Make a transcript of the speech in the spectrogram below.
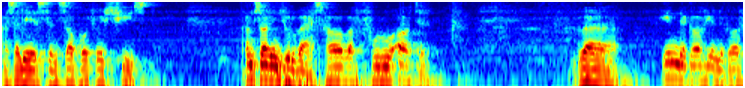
مسئله استنساخ حکمش چیست؟ همسال اینجور بحث ها و فروعات. و این نگاه یه نگاه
